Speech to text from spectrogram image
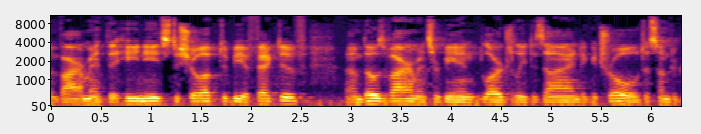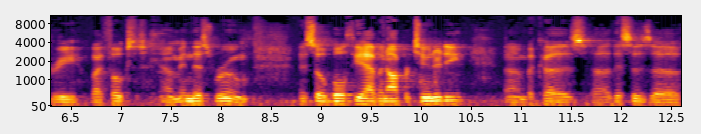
environment that he needs to show up to be effective, um, those environments are being largely designed and controlled to some degree by folks um, in this room. And so both you have an opportunity um, because uh, this is a,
